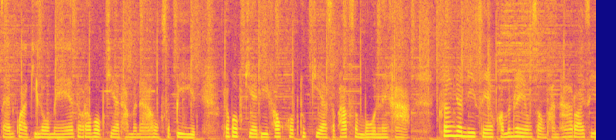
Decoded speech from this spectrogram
200,000กว่ากิโลเมตร ระบบเกียร์ธรรมดา 6 สปีด ระบบเกียร์ดีเข้าครบทุกเกียร์สภาพสมบูรณ์เลยค่ะ เครื่องยนต์ดีเซลคอมมอนเรล2,500ซี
